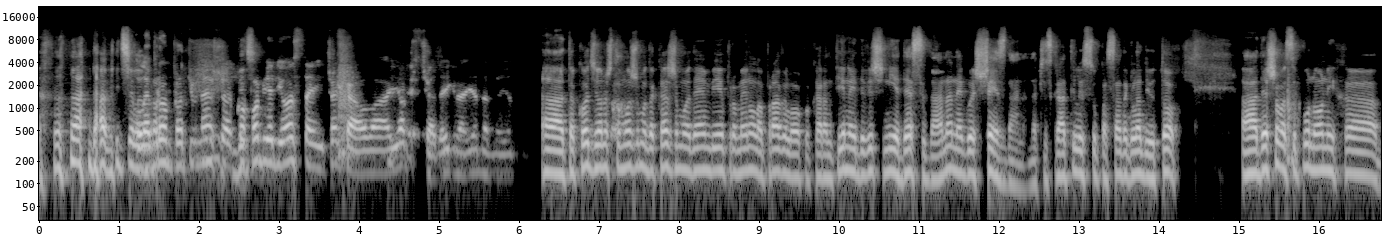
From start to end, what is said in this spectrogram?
da, bit će Lebron. Lebron protiv Neša, ko pobjedi ostaje i čeka ova Jokića da igra jedan na jedan. A, takođe, ono što možemo da kažemo je da NBA promenila pravilo oko karantina i da više nije 10 dana, nego je 6 dana. Znači, skratili su, pa sada gledaju to. A, dešava se puno onih a,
